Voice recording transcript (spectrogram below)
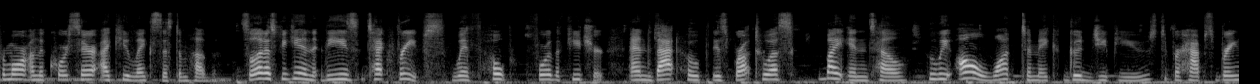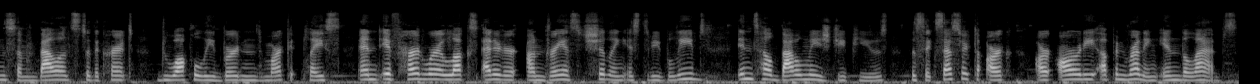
for more on the Corsair IQ Link System Hub. So let us begin these tech briefs with hope for the future, and that hope is brought to us by Intel, who we all want to make good GPUs to perhaps bring some balance to the current duopoly burdened marketplace, and if Hardwareluxx editor Andreas Schilling is to be believed, Intel Battlemage GPUs, the successor to Arc, are already up and running in the labs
